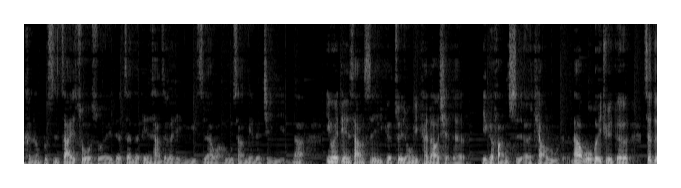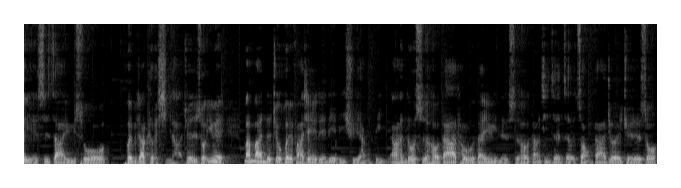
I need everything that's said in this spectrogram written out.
可能不是在做所谓的真的电商这个领域，是在网络上面的经营。那因为电商是一个最容易看到钱的一个方式而跳入的，那我会觉得这个也是在于说。会比较可惜啦，就是说，因为慢慢的就会发现有点劣币驱良币，然后很多时候大家投入代运营的时候，当竞争者众，大家就会觉得说，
